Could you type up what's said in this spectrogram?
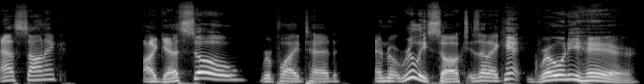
asked Sonic. I guess so, replied Ted. And what really sucks is that I can't grow any hair.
